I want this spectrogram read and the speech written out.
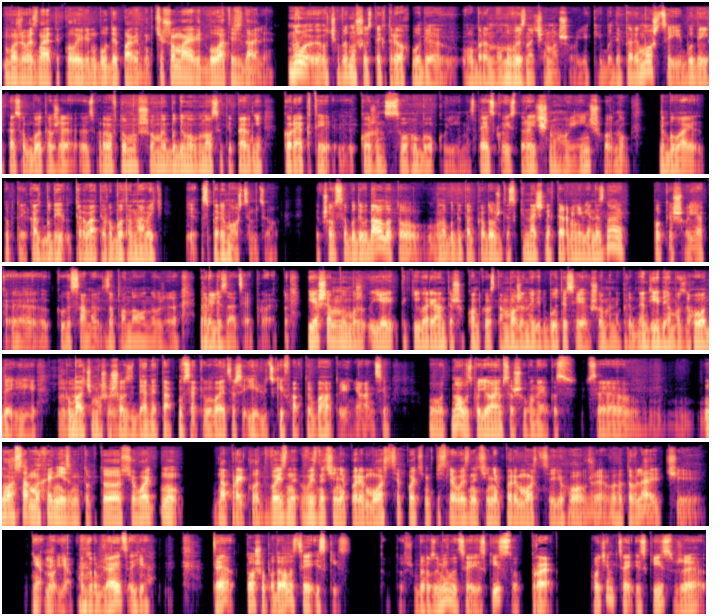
може, ви знаєте, коли він буде пам'ятник, чи що має відбуватись далі? Ну, очевидно, що з тих трьох буде обрано, ну, визначено, що який буде переможцей, і буде якась робота вже. Справа в тому, що ми будемо вносити певні коректи кожен з свого боку, і мистецького, і історичного, і іншого. Ну, не буває. Тобто, якась буде тривати робота навіть з переможцем цього. Якщо все буде вдало, то воно буде так продовжити з кінечних термінів. Я не знаю поки що, як е, коли саме заплановано вже реалізація проекту. Є ще ну мож, є такі варіанти, що конкурс там може не відбутися, якщо ми не не дійдемо згоди і побачимо, що щось йде не так. Ну, всяке буває, це і людський фактор багато є нюансів. От, ну але сподіваємося, що воно якось все. Ну а сам механізм. Тобто, сьогодні, ну наприклад, визначення переможця, потім після визначення переможця його вже виготовляють чи. Ні, ну як розробляється, є. Це то, що подавалося, це ескіз. Тобто, щоб ви розуміли, це ескіз, от проект. Потім цей ескіз вже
